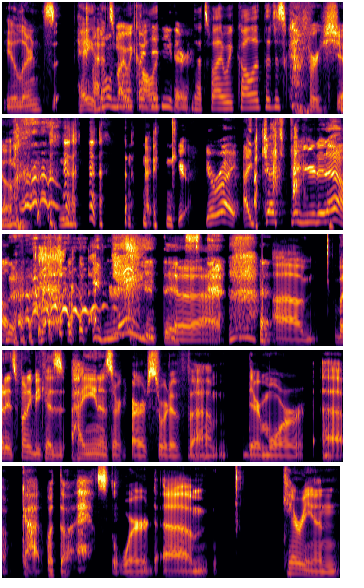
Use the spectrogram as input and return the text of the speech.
you learn. Hey, I that's don't why we if call I it. either. That's why we call it the Discovery Show. you're, you're right. I just figured it out. We've named it this. um, but it's funny because hyenas are are sort of um, they're more uh, God, what the hell's the word? Um, carrion.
